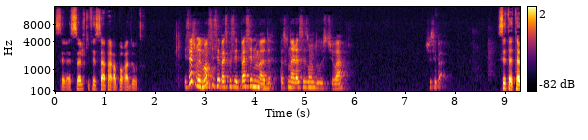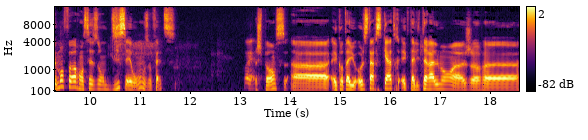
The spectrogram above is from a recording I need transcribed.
C'est la seule qui fait ça par rapport à d'autres. Et ça, je me demande si c'est parce que c'est passé de mode. Parce qu'on a la saison 12, tu vois. Je sais pas. C'était tellement fort en saison 10 et 11, au fait. Ouais. Je pense. Euh, et quand t'as eu All Stars 4 et que t'as littéralement euh, genre euh,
